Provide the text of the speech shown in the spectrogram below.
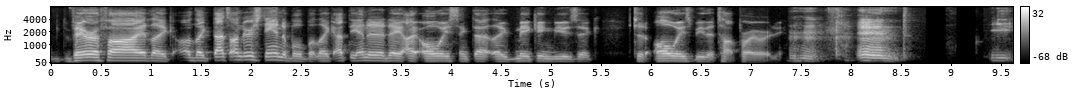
verified like uh, like that's understandable but like at the end of the day i always think that like making music should always be the top priority hmm And you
